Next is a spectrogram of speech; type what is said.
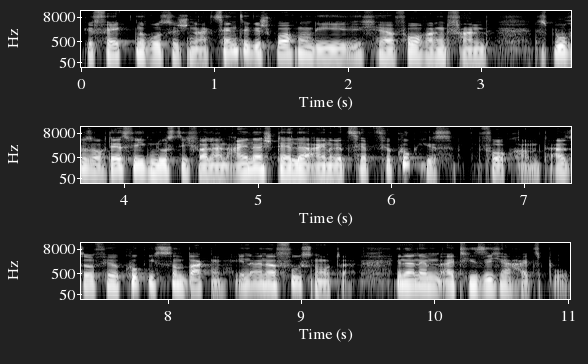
gefakten russischen Akzente gesprochen, die ich hervorragend fand. Das Buch ist auch deswegen lustig, weil an einer Stelle ein Rezept für Cookies vorkommt, also für Cookies zum Backen, in einer Fußnote, in einem IT-Sicherheitsbuch.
